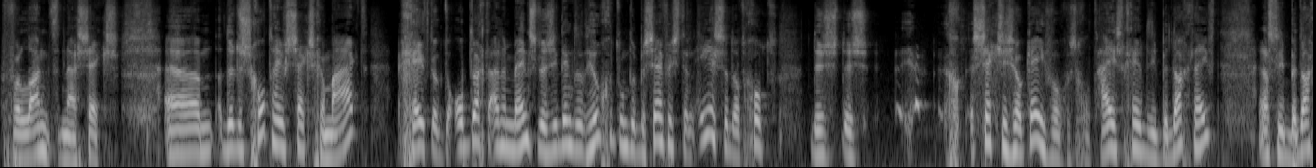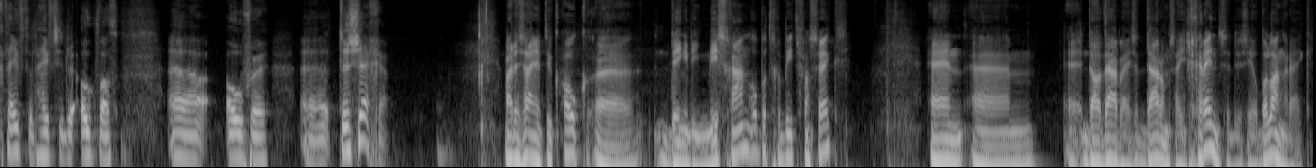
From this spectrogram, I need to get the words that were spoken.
verlangt naar seks. Um, dus God heeft seks gemaakt. Geeft ook de opdracht aan de mens. Dus ik denk dat het heel goed om te beseffen is ten eerste dat God dus, dus seks is oké okay volgens God. Hij is degene die het bedacht heeft. En als hij het bedacht heeft, dan heeft hij er ook wat uh, over uh, te zeggen. Maar er zijn natuurlijk ook uh, dingen die misgaan op het gebied van seks. En um, daarbij, daarom zijn grenzen dus heel belangrijk.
